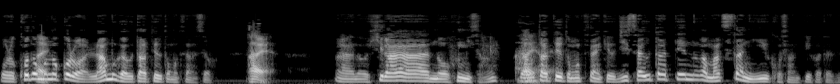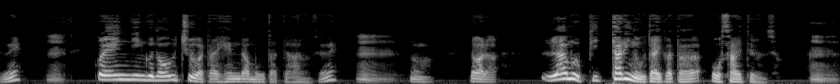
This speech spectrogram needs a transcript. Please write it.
俺子供の頃はラムが歌ってると思ってたんですよ。はい。あの、平野文さんが歌ってると思ってたんやけど、実際歌ってるのが松谷優子さんっていう方でね。うん。これエンディングの宇宙は大変だも歌ってはるんですよね。うん。うん。だから、ラムぴったりの歌い方をされてるんですよ。うん。うん。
